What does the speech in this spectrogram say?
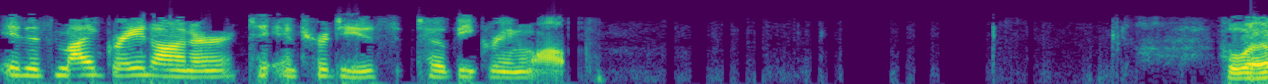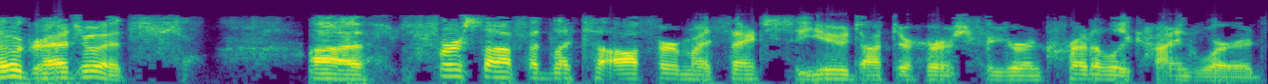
It is my great honor to introduce Toby Greenwalt. Hello, graduates. Uh, first off, I'd like to offer my thanks to you, Dr. Hirsch, for your incredibly kind words.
